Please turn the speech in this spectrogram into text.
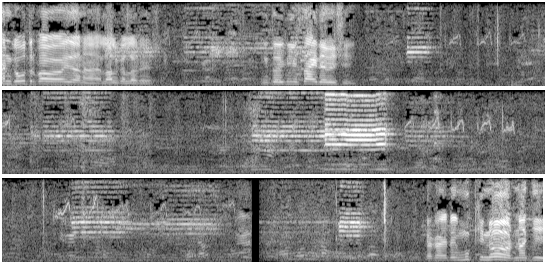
এখন কবুতর পাওয়া যায় না লাল কালারের। কিন্তু ওইগুলি চাহিদা বেশি। কাকা এটা মুখী নর নাকি?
